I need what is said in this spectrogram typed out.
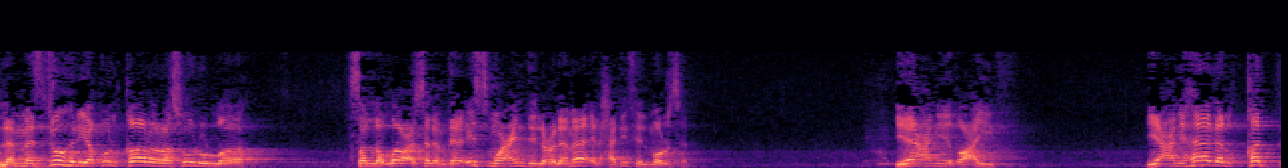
لما الزهري يقول قال رسول الله صلى الله عليه وسلم ده اسمه عند العلماء الحديث المرسل. يعني ضعيف. يعني هذا القدر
